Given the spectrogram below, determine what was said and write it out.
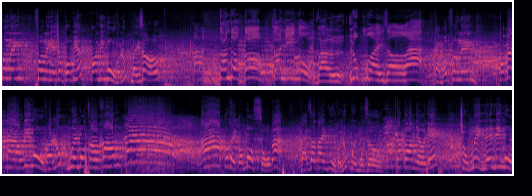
Phương Linh, Phương Linh hãy cho cô biết con đi ngủ vào lúc mấy giờ? Con thưa cô, con đi ngủ vào lúc 10 giờ ạ Cảm ơn Phương Linh. Có bạn nào đi ngủ vào lúc 11 giờ không? À, cô thấy có một số bạn đã giơ tay ngủ vào lúc 11 giờ. Các con nhớ nhé, chúng mình nên đi ngủ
